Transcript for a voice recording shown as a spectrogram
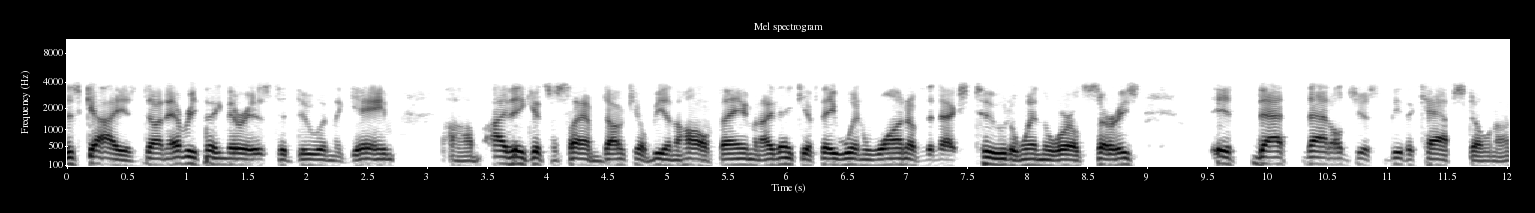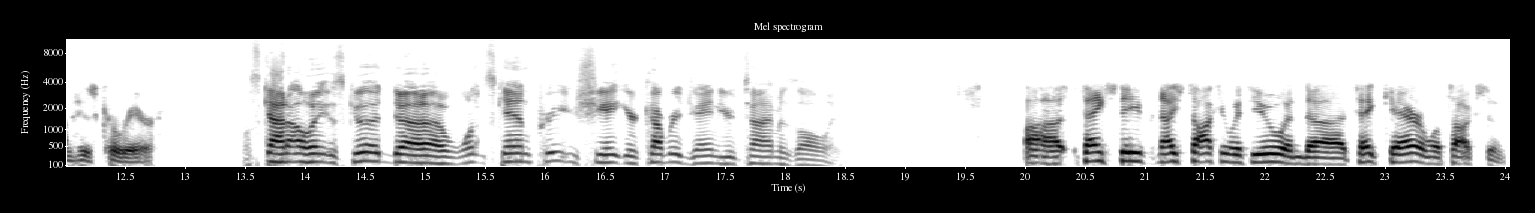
this guy has done everything there is to do in the game um, I think it's a slam dunk. He'll be in the Hall of Fame, and I think if they win one of the next two to win the World Series, it that that'll just be the capstone on his career. Well, Scott, always good. Uh, once again, appreciate your coverage and your time as always. Uh, thanks, Steve. Nice talking with you, and uh, take care, and we'll talk soon.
